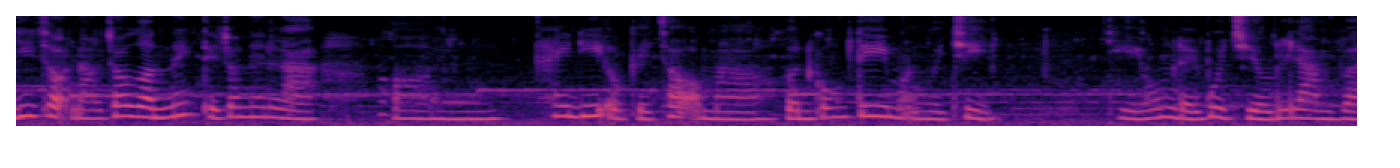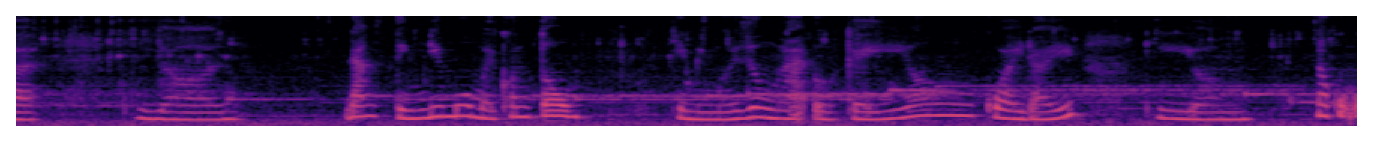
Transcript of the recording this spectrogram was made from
đi chợ nào cho gần ấy. Thế cho nên là uh, hay đi ở cái chợ mà gần công ty mọi người chỉ. Thì hôm đấy buổi chiều đi làm về thì uh, đang tính đi mua mấy con tôm. Thì mình mới dừng lại ở cái quầy đấy. Thì uh, nó cũng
